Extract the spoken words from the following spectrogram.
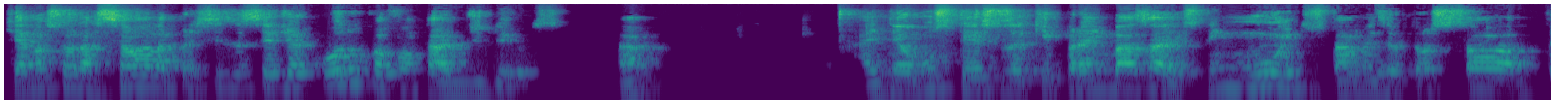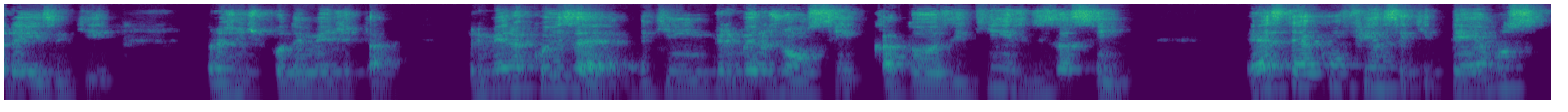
que a nossa oração ela precisa ser de acordo com a vontade de Deus. Tá? Aí tem alguns textos aqui para embasar isso. Tem muitos, tá? Mas eu trouxe só três aqui para a gente poder meditar. Primeira coisa é, aqui em 1 João 5, 14 e 15, diz assim: Esta é a confiança que temos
